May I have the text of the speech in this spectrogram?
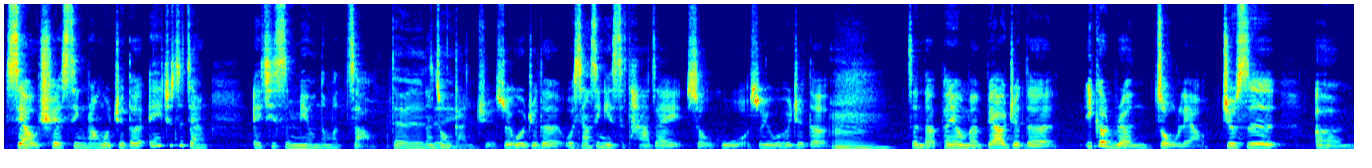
小确幸，让我觉得，哎，就是这样。哎，其实没有那么糟，对对那种感觉，所以我觉得，我相信也是他在守护我，所以我会觉得，嗯，真的，朋友们不要觉得一个人走了，就是，嗯，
